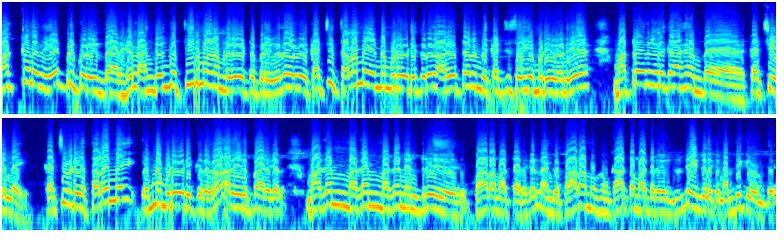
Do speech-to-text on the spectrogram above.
மக்கள் அதை ஏற்றுக்கொள்கின்றார்கள். அங்கங்க தீர்மானம் நிறைவேற்றப்படுகிறது. அவருடைய கட்சி தலைமை என்ன முடிவு எடுக்கிறதோ? அதைத்தான் அந்த கட்சி செய்ய முடியும் ஒழிய மற்றவர்களுக்காக அந்த கட்சி இல்லை. கட்சியுடைய தலைமை என்ன முடிவெடுக்கிறதோ அதை எடுப்பார்கள். மகன் மகன் மகன் என்று பார மாட்டார்கள் அங்கு பாராமுகம் காட்ட மாட்டார்கள் என்று எங்களுக்கு நம்பிக்கை உண்டு.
